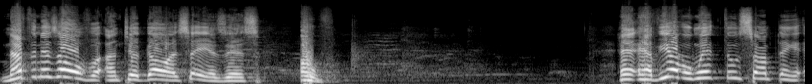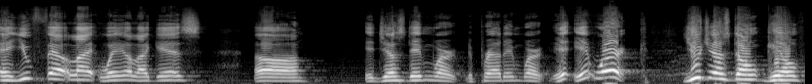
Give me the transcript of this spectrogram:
Nothing is over until God says it's over. Have you ever went through something and you felt like, well, I guess uh, it just didn't work. The prayer didn't work. It, it worked. You just don't give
